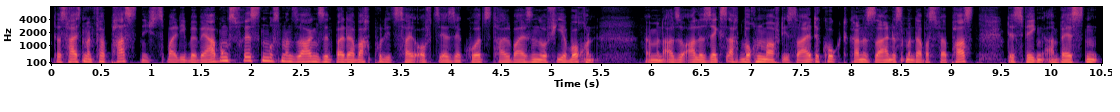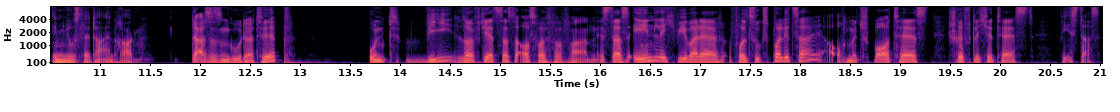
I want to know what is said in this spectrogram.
Das heißt, man verpasst nichts, weil die Bewerbungsfristen, muss man sagen, sind bei der Wachpolizei oft sehr, sehr kurz, teilweise nur vier Wochen. Wenn man also alle sechs, acht Wochen mal auf die Seite guckt, kann es sein, dass man da was verpasst. Deswegen am besten im Newsletter eintragen. Das ist ein guter Tipp. Und wie läuft jetzt das Auswahlverfahren? Ist das ähnlich wie bei der Vollzugspolizei? Auch mit Sporttest, schriftliche Test? Wie ist das?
